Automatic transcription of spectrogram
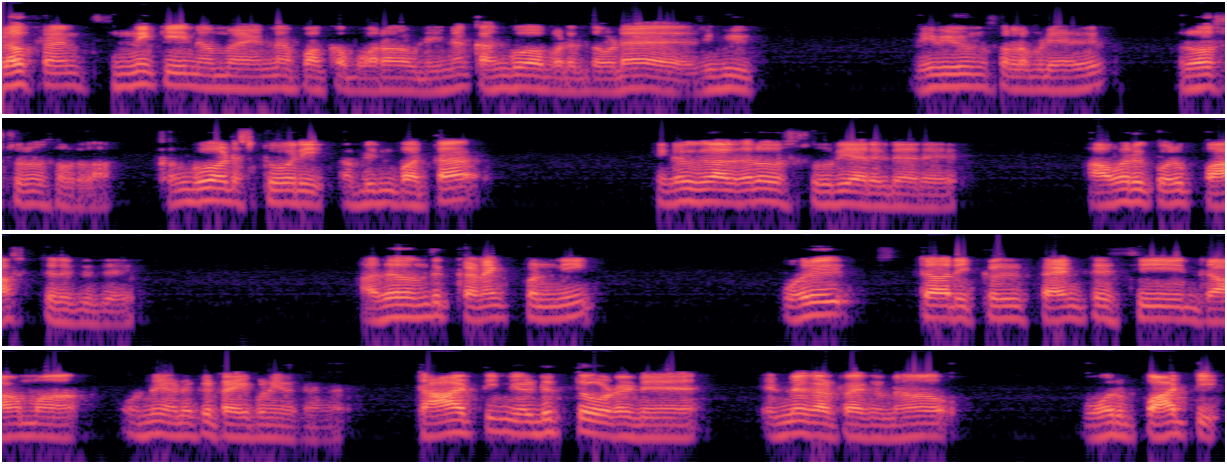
ஹலோ ஃப்ரெண்ட்ஸ் இன்னைக்கு நம்ம என்ன பார்க்க போறோம் அப்படின்னா கங்குவா படத்தோட ரிவ்யூ ரிவ்யூன்னு சொல்ல முடியாது ரோஸ்டர்னு சொல்லலாம். கங்குவாட ஸ்டோரி அப்படின்னு பார்த்தா நிகழ்காலத்தில் ஒரு ஸ்டோரியா இருக்கிறாரு. அவருக்கு ஒரு பாஸ்ட் இருக்குது. அதை வந்து கனெக்ட் பண்ணி ஒரு ஹிஸ்டாரிக்கல் ஃபேண்டசி ட்ராமா ஒன்று எனக்கு ட்ரை பண்ணியிருக்காங்க. ஸ்டார்டிங் எடுத்த உடனே என்ன காட்டுறாங்கன்னா ஒரு பாட்டி.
